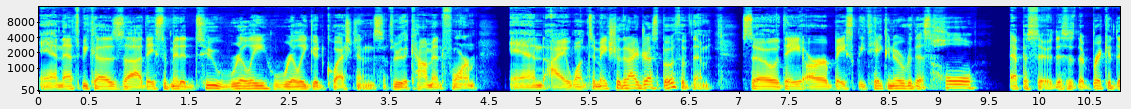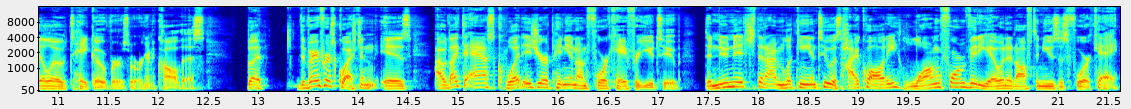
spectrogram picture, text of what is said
And that's because uh, they submitted two really, really good questions through the comment form. And I want to make sure that I address both of them. So they are basically taking over this whole episode. This is the Brickadillo takeover, is what we're going to call this. But the very first question is I would like to ask what is your opinion on 4K for YouTube? The new niche that I'm looking into is high quality, long form video, and it often uses 4K.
